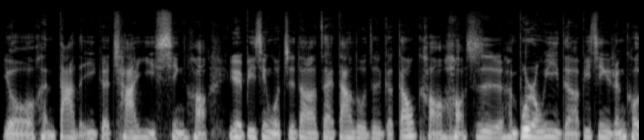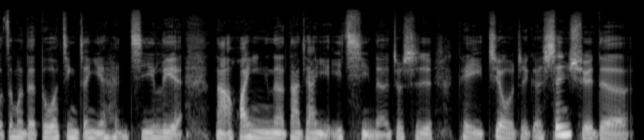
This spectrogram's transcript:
有很大的一个差异性哈？因为毕竟我知道在大陆这个高考哈是很不容易的，毕竟人口这么的多，竞争也很激烈。那欢迎呢，大家也一起呢，就是可以就这个升学的。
